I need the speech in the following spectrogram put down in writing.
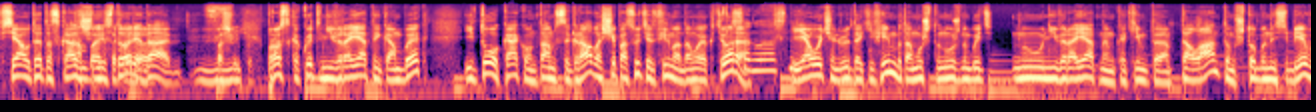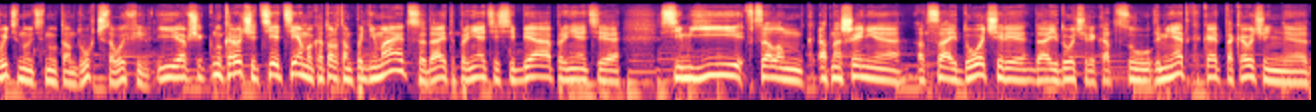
Вся вот эта сказочная Камбэк такой, история, да, да, в- по сути. просто какой-то невероятный камбэк. И то, как он там сыграл, вообще, по сути, это фильм одного актера. Согласна. И я очень люблю такие фильмы, потому что нужно быть, ну, невероятным каким-то талантом, чтобы на себе вытянуть, ну, там, двухчасовой фильм. И вообще, ну, короче, те темы, которые там поднимаются, да, это принятие себя, принятие семьи, в целом отношения отца и дочери, да, и дочери к отцу. Для меня это какая-то такая очень, э,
